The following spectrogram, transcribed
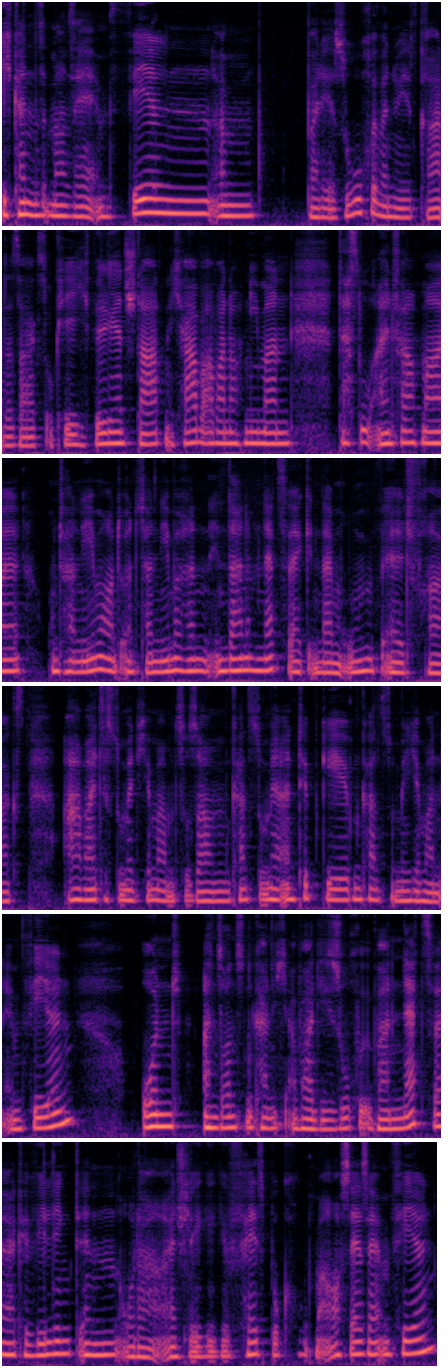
Ich kann es immer sehr empfehlen, ähm, bei der Suche, wenn du jetzt gerade sagst, okay, ich will jetzt starten, ich habe aber noch niemanden, dass du einfach mal Unternehmer und Unternehmerinnen in deinem Netzwerk, in deinem Umfeld fragst, arbeitest du mit jemandem zusammen? Kannst du mir einen Tipp geben? Kannst du mir jemanden empfehlen? Und ansonsten kann ich aber die Suche über Netzwerke wie LinkedIn oder einschlägige Facebook-Gruppen auch sehr, sehr empfehlen.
